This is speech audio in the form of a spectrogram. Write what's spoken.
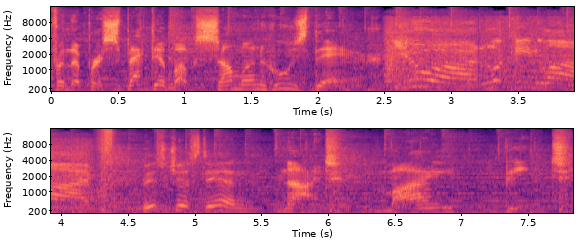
from the perspective of someone who's there, You are looking live. This just in. not my beat.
